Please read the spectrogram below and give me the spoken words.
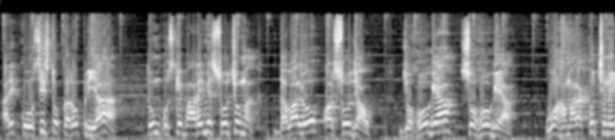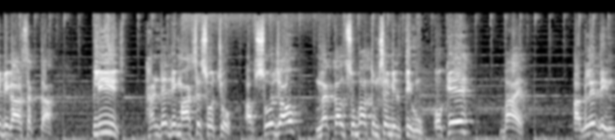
अरे कोशिश तो करो प्रिया। तुम उसके बारे में सोचो मत। दवा लो और सो जाओ। जो हो गया, सो हो गया। वो हमारा कुछ नहीं बिगाड़ सकता। प्लीज़, ठंडे दिमाग से सोचो। अब सो जाओ, मैं कल सुबह तुमसे मिलती हूँ। ओके? बाय। अगले दिन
